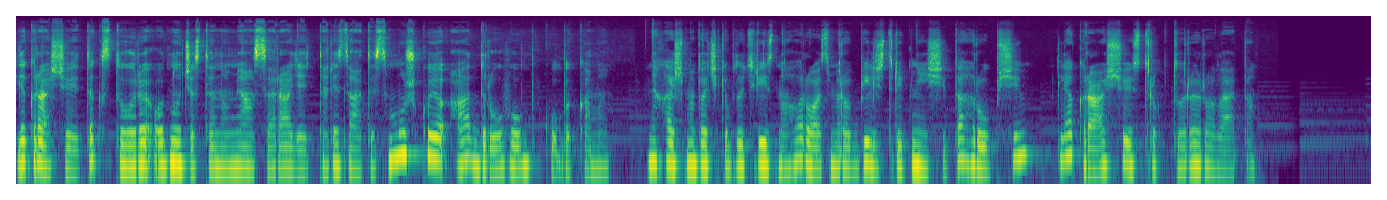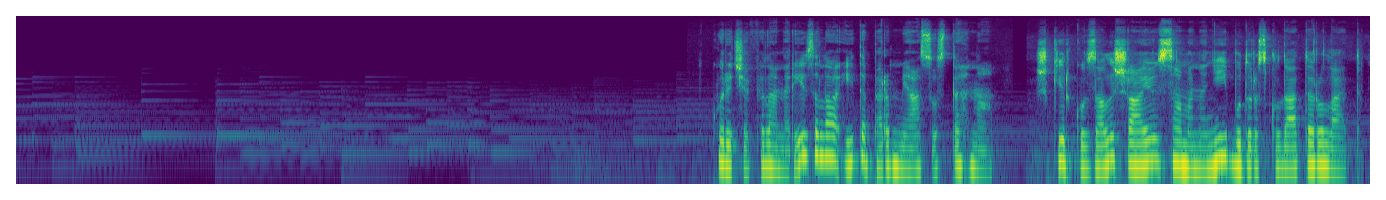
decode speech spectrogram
Для кращої текстури одну частину м'яса радять нарізати смужкою, а другу кубиками. Нехай шматочки будуть різного розміру, більш дрібніші та грубші для кращої структури рулета. Куряче філе нарізала і тепер м'ясо стегна. Шкірку залишаю, саме на ній буду розкладати рулет.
